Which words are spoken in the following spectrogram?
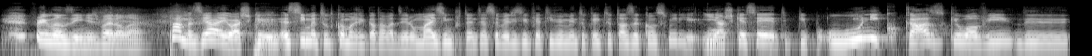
Free mãozinhas, bora lá. Pá, mas já, eu acho que, acima de tudo, como a Raquel estava a dizer, o mais importante é saberes efetivamente o que é que tu estás a consumir. E, e acho que esse é tipo, tipo, o único caso que eu ouvi de,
